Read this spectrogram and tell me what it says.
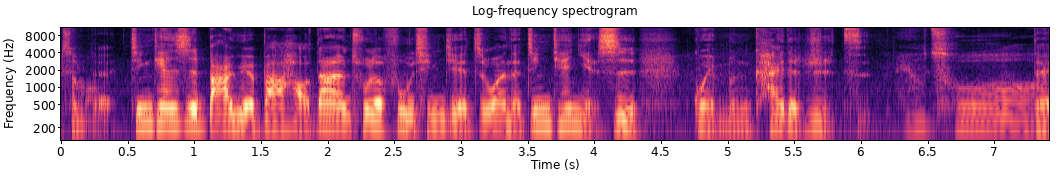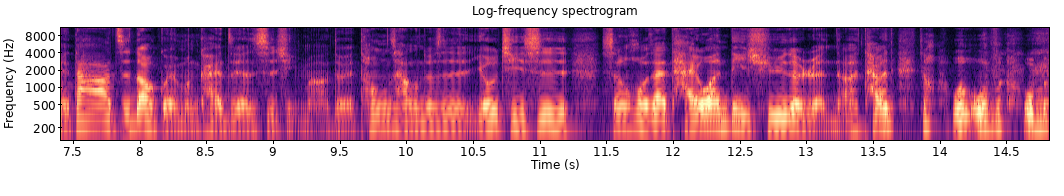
什么？对，今天是八月八号，当然除了父亲节之外呢，今天也是鬼门开的日子。没有错。对，大家知道鬼门开这件事情吗？对，通常就是，尤其是生活在台湾地区的人，呃，台湾，我我不我们，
